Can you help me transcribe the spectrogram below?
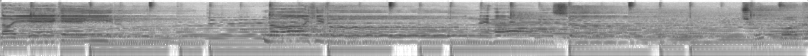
너희에게 이름은 너희로 내 안에서 축복을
